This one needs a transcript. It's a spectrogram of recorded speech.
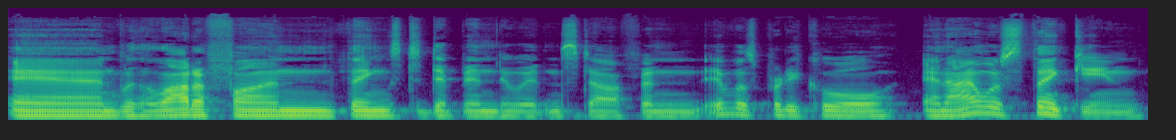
and with a lot of fun things to dip into it and stuff and it was pretty cool. And i was thinking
